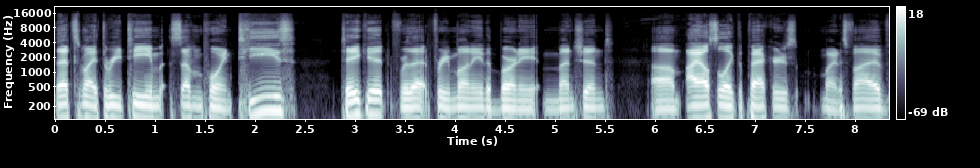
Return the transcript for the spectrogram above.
that's my three team seven point tease. Take it for that free money that Barney mentioned. Um, I also like the Packers minus five.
